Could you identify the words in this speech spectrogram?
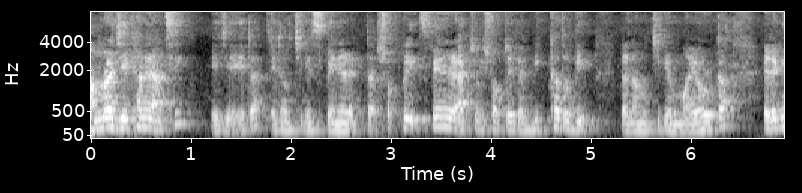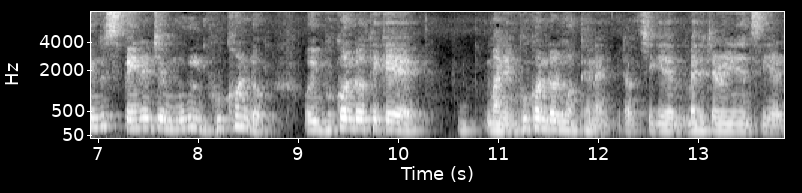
আমরা যেখানে আছি, এই যে এটা এটা হচ্ছে কি স্পেনের একটা স্পেনের অ্যাকচুয়ালি সবচেয়ে বিখ্যাত দ্বীপ, এটার নাম হচ্ছে কি মায়োরকা। এটা কিন্তু স্পেনের যে মূল ভূখণ্ড, ওই ভূখণ্ড থেকে মানে ভূখণ্ডর মধ্যে নাই। এটা হচ্ছে গিয়ে মেডিটেরেনিয়ান সি এর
